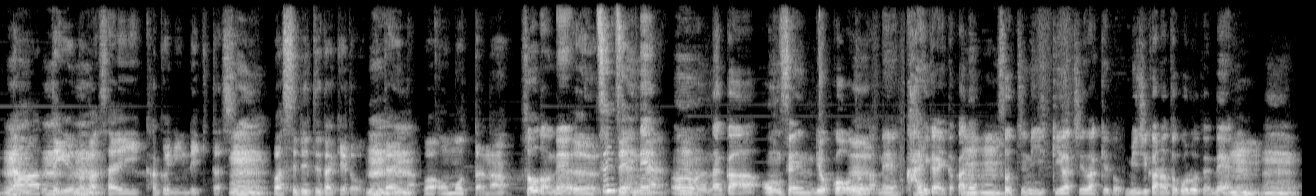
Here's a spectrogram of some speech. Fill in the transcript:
なっていうのが再確認できたし、うん忘れてたけど、みたいなは思ったな。そうだね。うんついついね全然、うん、なんか温泉旅行とかね、海外とかね、そっちに行きがちだけど、身近なところでね、うんうん、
